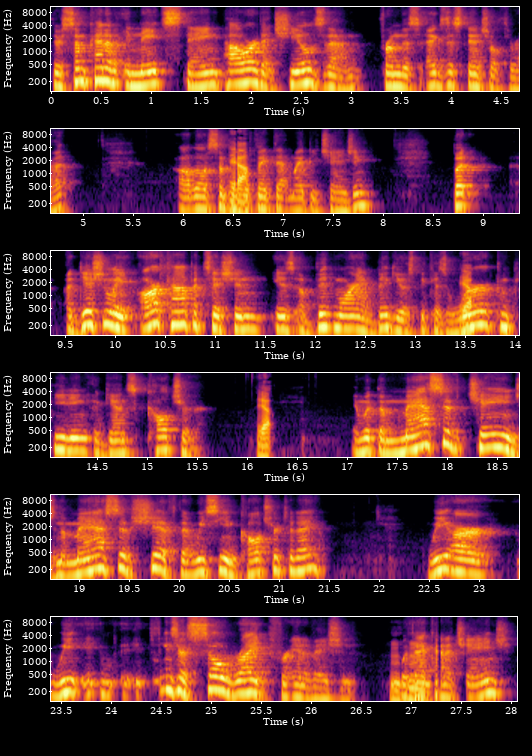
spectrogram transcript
there's some kind of innate staying power that shields them from this existential threat. Although some people yeah. think that might be changing. But additionally, our competition is a bit more ambiguous because we're competing against culture. Yeah. And with the massive change and the massive shift that we see in culture today, we are we things are so ripe for innovation mm-hmm. with that kind of change.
